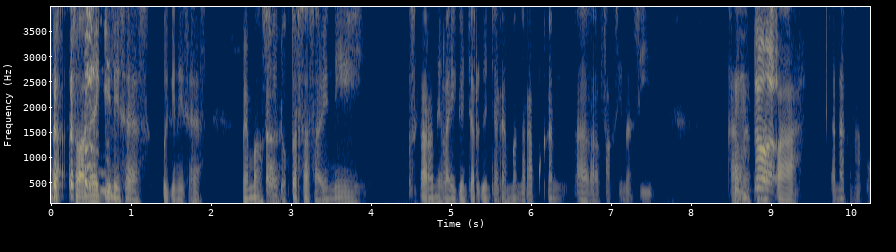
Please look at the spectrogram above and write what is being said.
Enggak, soalnya gini, Ses. Begini, Ses. Memang si Ah. dokter Sasa ini sekarang nih lagi gencar-gencarnya menerapkan eh, vaksinasi. Karena Betul. kenapa? Karena kenapa?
